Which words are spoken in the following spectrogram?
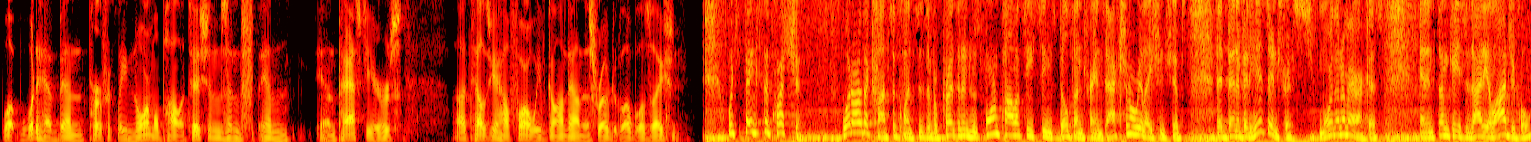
what would have been perfectly normal politicians in in in past years, uh, tells you how far we've gone down this road to globalization. Which begs the question what are the consequences of a president whose foreign policy seems built on transactional relationships that benefit his interests more than America's, and in some cases ideological,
